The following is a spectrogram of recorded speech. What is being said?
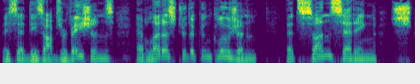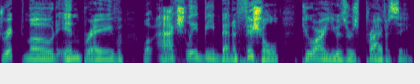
They said these observations have led us to the conclusion that sunsetting strict mode in Brave will actually be beneficial to our users' privacy.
